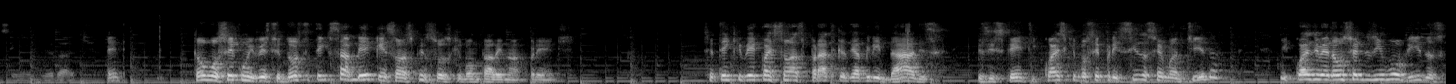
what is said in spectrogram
Sim, verdade. Então você, como investidor, você tem que saber quem são as pessoas que vão estar ali na frente. Você tem que ver quais são as práticas e habilidades existentes, quais que você precisa ser mantida e quais deverão ser desenvolvidas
